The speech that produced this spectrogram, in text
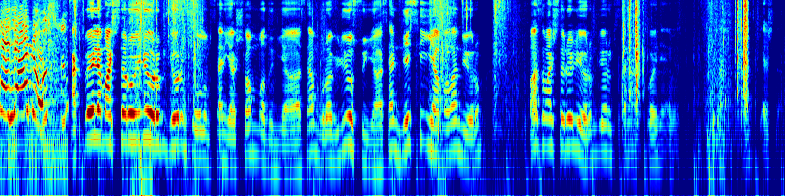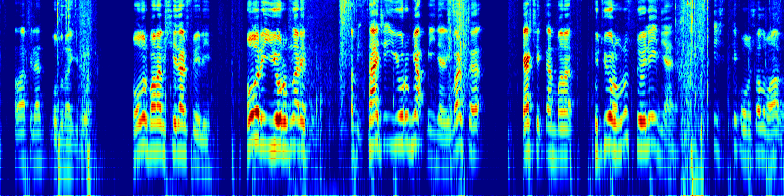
Helal olsun. Bak böyle maçlar oynuyorum. Diyorum ki oğlum sen yaşlanmadın ya. Sen vurabiliyorsun ya. Sen nesin ya falan diyorum. Bazı maçlar ölüyorum. Diyorum ki sen artık oynayamıyorsun. Artık yaşlan falan filan moduna giriyorum. Ne olur bana bir şeyler söyleyin. Ne olur iyi yorumlar yapın. Tabii sadece iyi yorum yapmayın yani. Varsa gerçekten bana kötü yorumunu söyleyin yani. Ciddi ciddi konuşalım abi.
